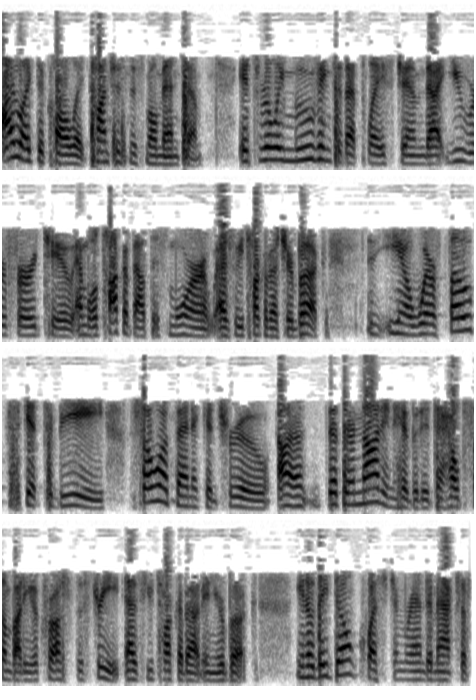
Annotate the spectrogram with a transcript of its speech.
I like to call it consciousness momentum it's really moving to that place, Jim, that you referred to, and we'll talk about this more as we talk about your book. You know, where folks get to be so authentic and true uh, that they're not inhibited to help somebody across the street, as you talk about in your book. You know, they don't question random acts of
